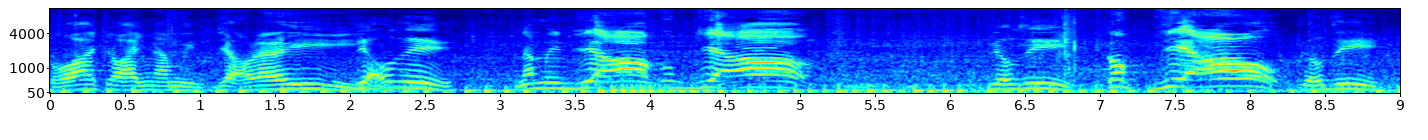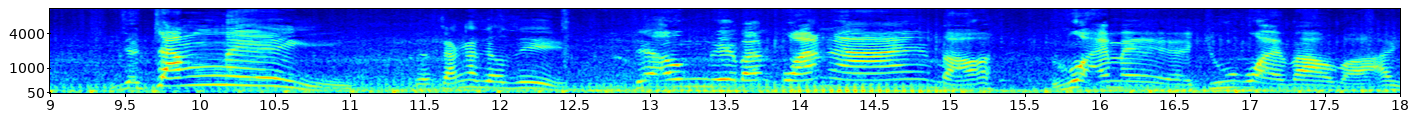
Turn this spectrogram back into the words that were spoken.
Có cho anh 5 nghìn rượu đây Rượu gì? 5 nghìn rượu, cốc rượu Rượu gì? Cốc rượu Rượu gì? Rượu trắng đi Rượu trắng là rượu gì? Thế ông đi bán quán này gọi mày chú gọi vào bảo anh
